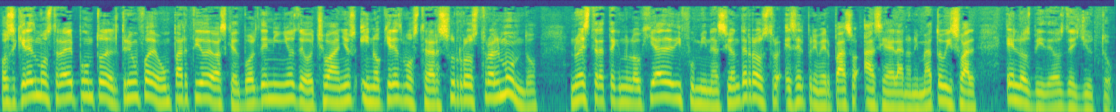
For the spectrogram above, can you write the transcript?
o si quieres mostrar el punto del triunfo de un partido de basquetbol de niños de 8 años y no quieres mostrar su rostro al mundo, nuestra tecnología de difuminación de rostro es el primer paso hacia el anonimato visual en los videos de YouTube.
